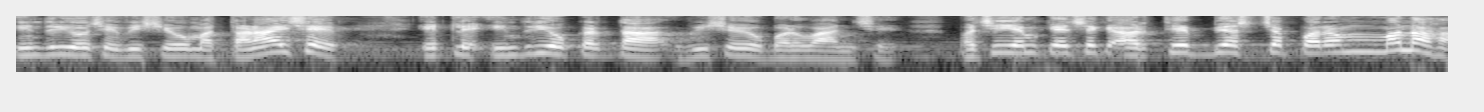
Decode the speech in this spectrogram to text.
ઇન્દ્રિયો છે વિષયોમાં તણાય છે, એટલે ઇન્દ્રિયો કરતા વિષયો બળવાન છે. પછી એમ કહે છે કે અર્થેભ્યશ્ચ પરમ મનઃ.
